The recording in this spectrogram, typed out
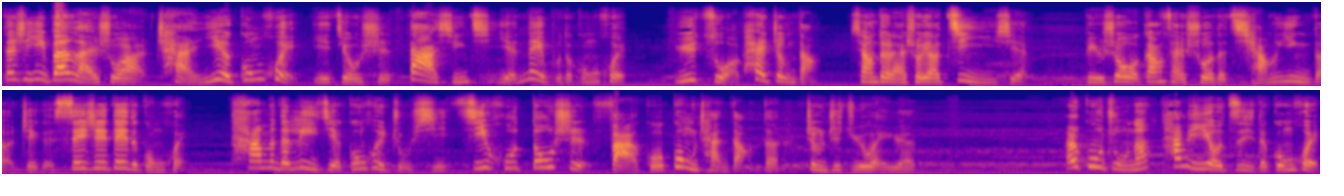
但是，一般来说啊，产业工会，也就是大型企业内部的工会，与左派政党相对来说要近一些。比如说，我刚才说的强硬的这个 CJD 的工会，他们的历届工会主席几乎都是法国共产党的政治局委员。而雇主呢，他们也有自己的工会，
